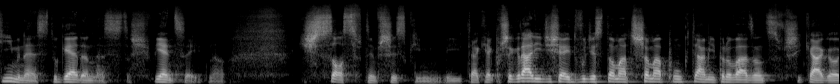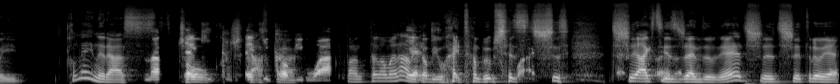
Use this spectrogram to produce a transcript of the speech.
teamness, togetherness, coś więcej. No. Jakiś sos w tym wszystkim. I tak jak przegrali dzisiaj 23 punktami prowadząc w Chicago i kolejny raz Na czołg. Pan fenomenalny. Kobe White tam był przez trzy, trzy akcje z rzędu, nie? Trzy, trzy truje.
